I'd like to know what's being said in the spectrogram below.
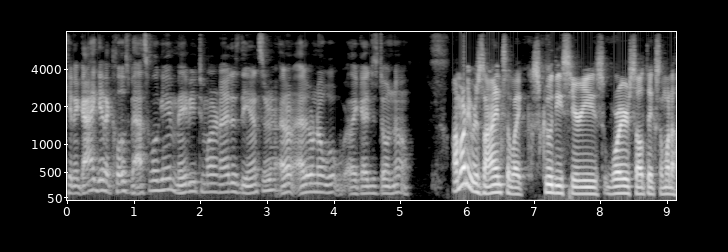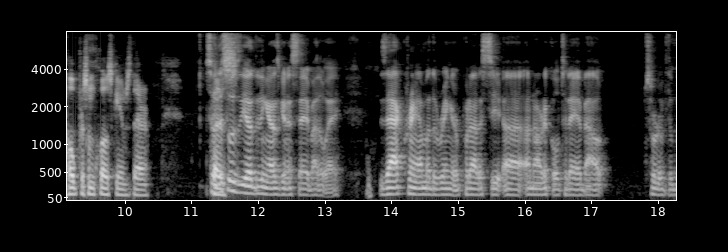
can a guy get a close basketball game? Maybe tomorrow night is the answer. I don't I don't know. What, like, I just don't know. I'm already resigned to like screw these series, Warriors Celtics. I want to hope for some close games there. So this was the other thing I was going to say, by the way. Zach Kram of the Ringer put out a uh, an article today about sort of the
